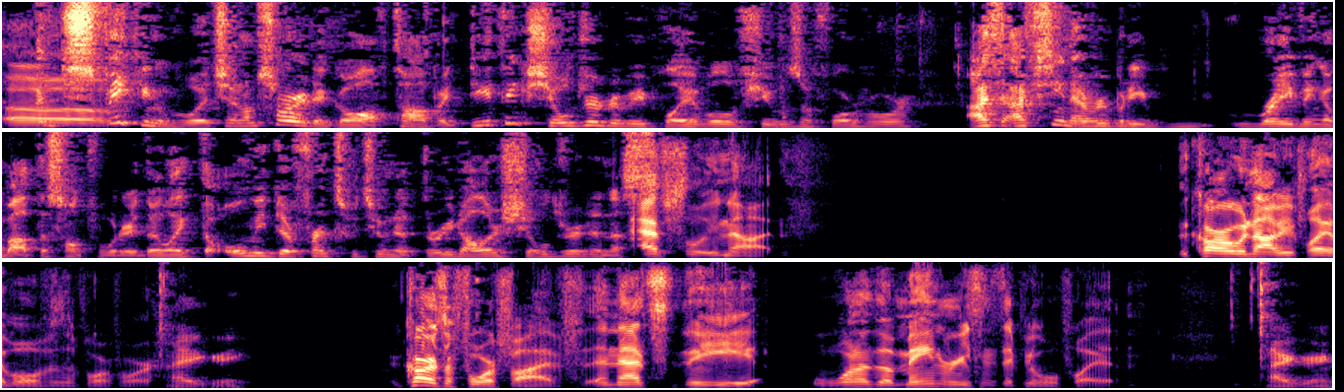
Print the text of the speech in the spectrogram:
uh, Uh, Speaking of which, and I'm sorry to go off topic, do you think Sheoldred would be playable if she was a 4 4? I've seen everybody raving about this on Twitter. They're like, the only difference between a $3 Sheoldred and a. Absolutely not. The car would not be playable if it was a four four. I agree. The car's a four five, and that's the one of the main reasons that people play it. I agree.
